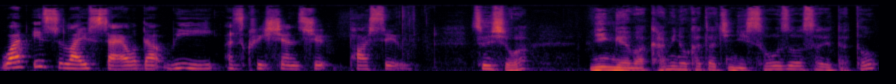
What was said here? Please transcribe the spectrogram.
what is the lifestyle that we as Christians should pursue? 聖書は 人間は神の形に創造されたと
